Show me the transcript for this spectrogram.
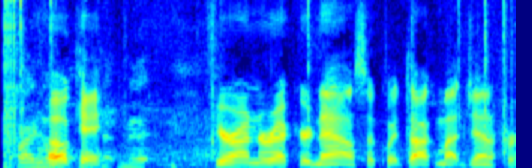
Probably don't Okay. admit- You're on the record now, so quit talking about Jennifer.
